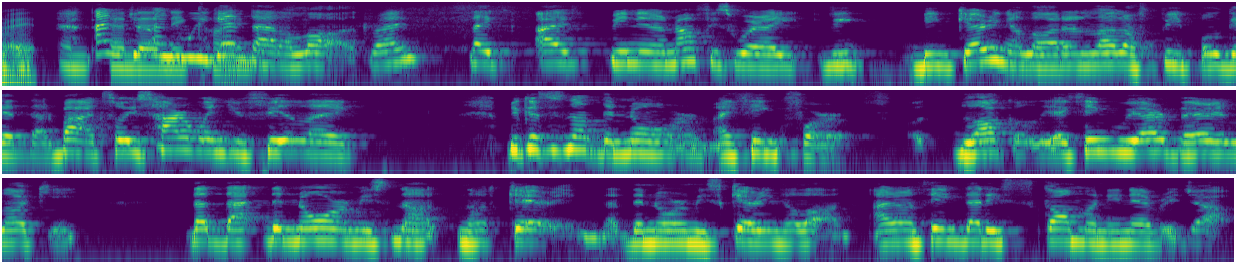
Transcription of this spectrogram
Right? Mm-hmm. And, and, and, and we get that a lot, right? Like I've been in an office where I've been caring a lot, and a lot of people get that back. So it's hard when you feel like because it's not the norm. I think for luckily, I think we are very lucky that that the norm is not not caring. That the norm is caring a lot. I don't think that is common in every job.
